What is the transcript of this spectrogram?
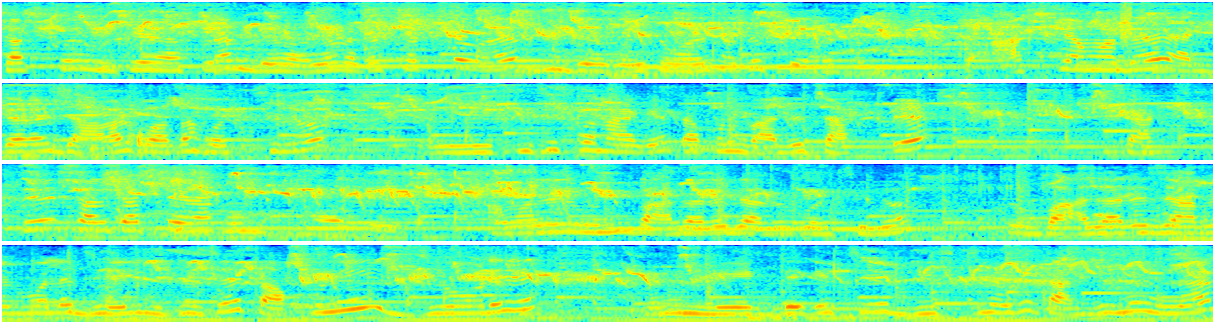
চট করে উঠে আসলাম যে ভাবলাম একটা ছোট্ট করে ভিডিও করি তোমাদের সাথে শেয়ার করি। তো আজকে আমাদের এক জায়গায় যাওয়ার কথা হচ্ছিল কিছুক্ষণ আগে তখন বাজে চারটে। চারটে সাড়ে চারটে এরকম হবে। আমাদের উনি বাজারে যাবে বলছিল। তো বাজারে যাবে বলে যেই উঠেছে, তখনই জোরে মানে মেঘ ডেকেছে, বৃষ্টি হয়েছে, তার জন্য উনার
